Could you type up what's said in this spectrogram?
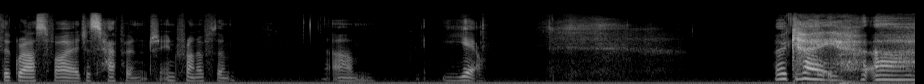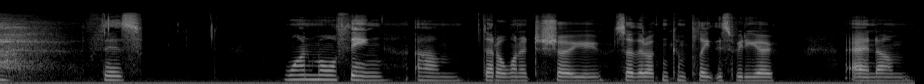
the grass fire just happened in front of them. Um, yeah. Okay, uh, there's one more thing um, that I wanted to show you so that I can complete this video and um,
